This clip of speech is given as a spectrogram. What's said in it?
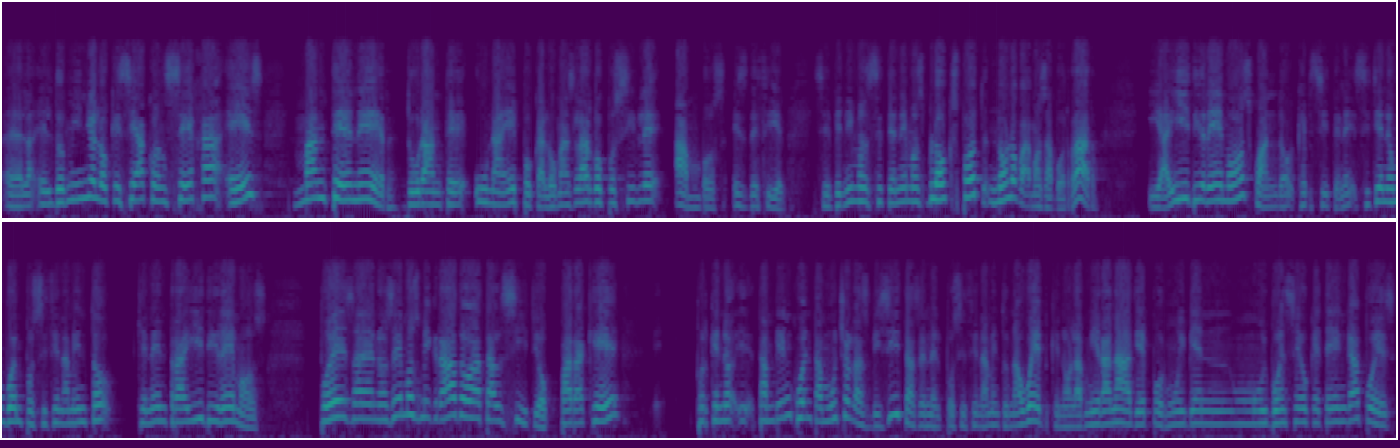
eh, el dominio, lo que se aconseja es mantener durante una época lo más largo posible ambos. Es decir, si, venimos, si tenemos Blogspot, no lo vamos a borrar. Y ahí diremos, cuando, que si, si tiene un buen posicionamiento, quien entra ahí diremos, pues eh, nos hemos migrado a tal sitio. ¿Para qué? Porque eh, también cuentan mucho las visitas en el posicionamiento. Una web que no la mira nadie, por muy bien, muy buen SEO que tenga, pues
